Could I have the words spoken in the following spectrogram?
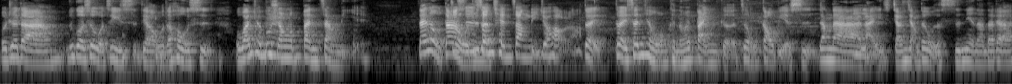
我觉得啊，如果是我自己死掉，我的后事，我完全不需要办葬礼耶。但是我当然我觉得，就是生前葬礼就好了。对对，生前我们可能会办一个这种告别式，让大家来讲讲对我的思念，让大家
